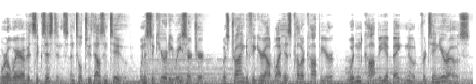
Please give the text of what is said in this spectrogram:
were aware of its existence until 2002, when a security researcher was trying to figure out why his color copier wouldn't copy a banknote for 10 euros.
